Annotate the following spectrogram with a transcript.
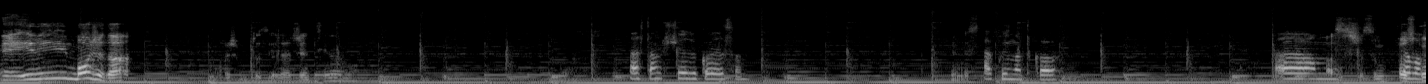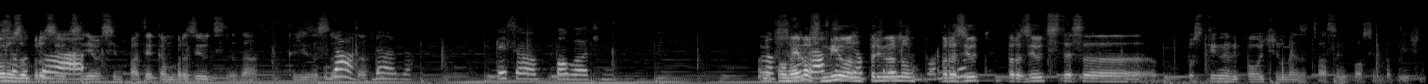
Е, или може да. Може Бразилия, Аржентина, но... Аз там ще чуя за кой да съм, ако има такова. Ам, Аз ще съм по-скоро за бразилците. Имам симпатия към бразилците, да. Кажи за да, събота. да, да. Те са по-готини. Ами В поне в Милан, примерно, бразилците са постигнали повече на мен, затова са ми по-симпатични.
